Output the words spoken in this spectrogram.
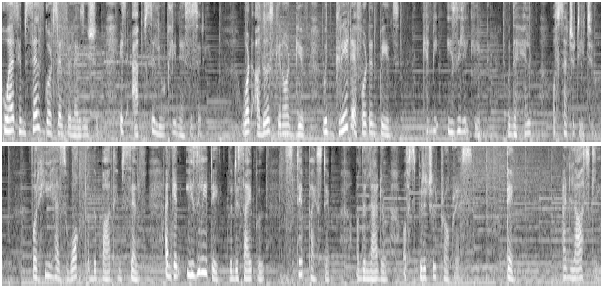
who has himself got self realization is absolutely necessary. What others cannot give with great effort and pains can be easily gained with the help of such a teacher for he has walked on the path himself and can easily take the disciple step by step on the ladder of spiritual progress. 10. And lastly,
